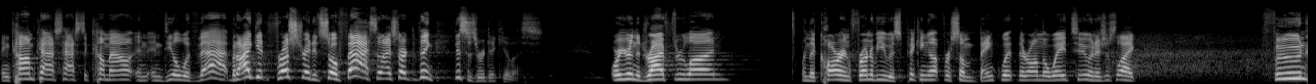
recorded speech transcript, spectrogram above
And Comcast has to come out and, and deal with that. But I get frustrated so fast and I start to think, this is ridiculous. Or you're in the drive through line and the car in front of you is picking up for some banquet they're on the way to, and it's just like food,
